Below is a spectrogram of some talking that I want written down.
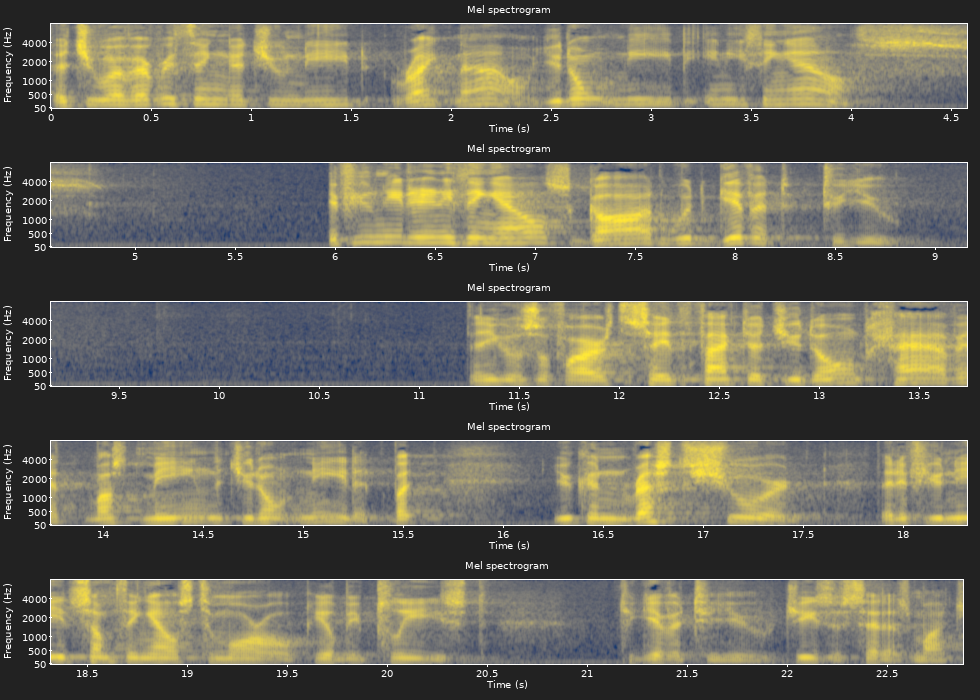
that you have everything that you need right now. You don't need anything else. If you needed anything else, God would give it to you. Then he goes so far as to say the fact that you don't have it must mean that you don't need it. But you can rest assured that if you need something else tomorrow, He'll be pleased to give it to you. Jesus said as much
